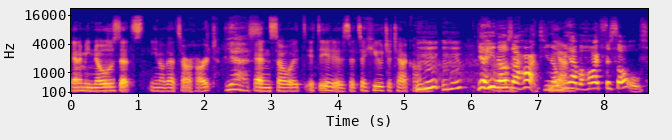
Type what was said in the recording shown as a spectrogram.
enemy knows that's you know that's our heart. yes. And so it it, it is. It's a huge attack on Mm-hmm. Yeah, he knows our hearts. You know, yeah. we have a heart for souls.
